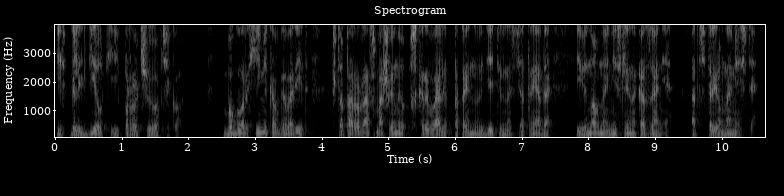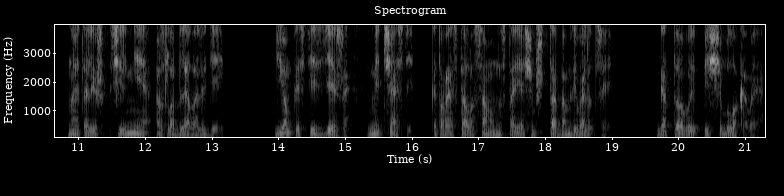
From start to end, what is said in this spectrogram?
их гляделки и прочую оптику. Бугор химиков говорит, что пару раз машины вскрывали потайную деятельность отряда и виновные несли наказание – отстрел на месте. Но это лишь сильнее озлобляло людей. Емкости здесь же, в медчасти, которая стала самым настоящим штабом революции. Готовы пищеблоковые.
